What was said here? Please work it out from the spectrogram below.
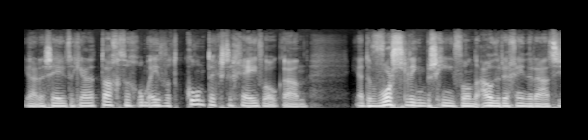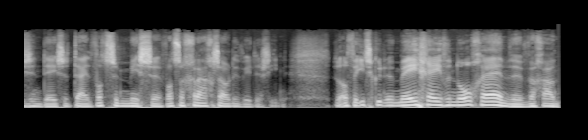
jaren 70, jaren 80. Om even wat context te geven ook aan ja, de worsteling misschien van de oudere generaties in deze tijd. Wat ze missen, wat ze graag zouden willen zien. Dus als we iets kunnen meegeven nog, hè, we, we gaan,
